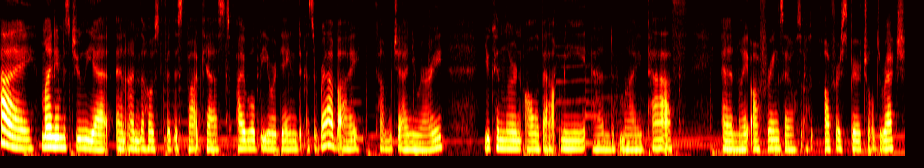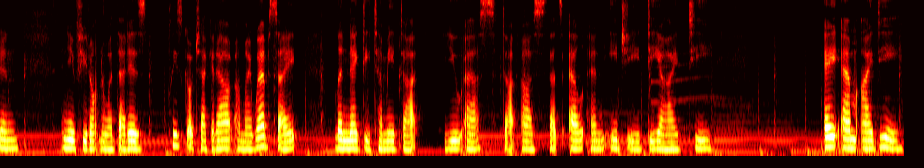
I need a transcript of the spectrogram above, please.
Hi, my name is Juliet, and I'm the host for this podcast. I will be ordained as a rabbi come January. You can learn all about me and my path and my offerings. I also offer spiritual direction. And if you don't know what that is, please go check it out on my website, lenegditamid.us.us. That's L N E G D I T A M I D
